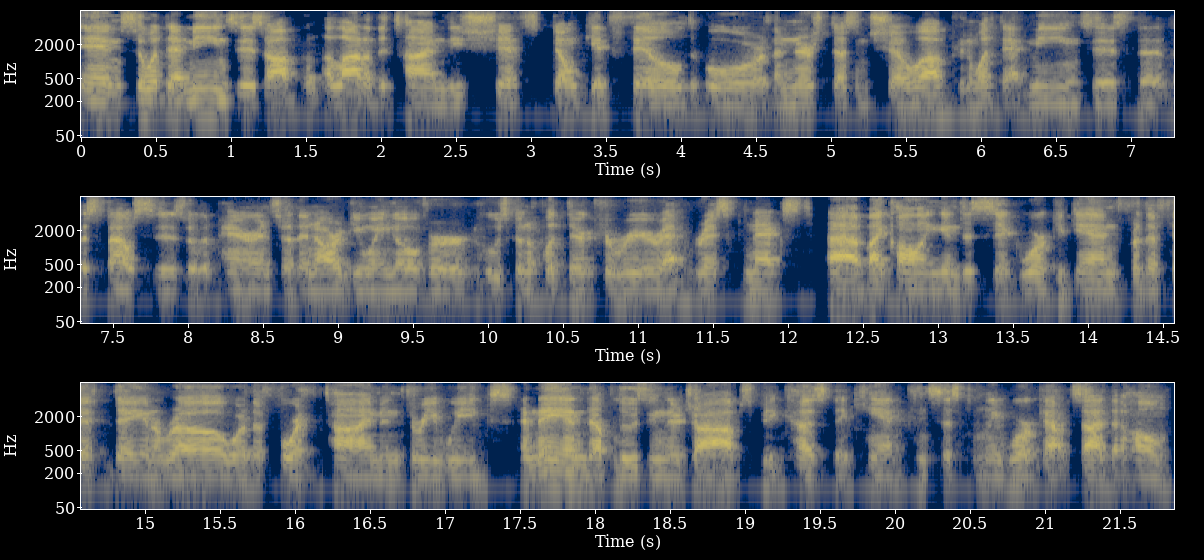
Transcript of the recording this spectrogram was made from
And so what that means is a lot of the time these shifts don't get filled or the nurse doesn't show up. And what that means is the, the spouses or the parents are then arguing over who's going to put their career at risk next uh, by calling into sick work again for the fifth day in a row or the fourth time in three weeks. And they end up losing their jobs because they can't consistently work outside the home,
